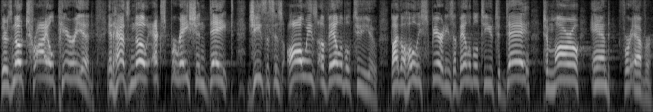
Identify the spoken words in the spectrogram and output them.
There's no trial period. It has no expiration date. Jesus is always available to you by the Holy Spirit. He's available to you today, tomorrow, and forever.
